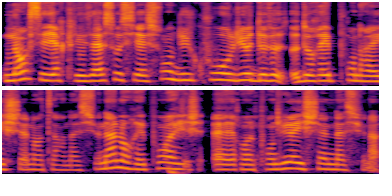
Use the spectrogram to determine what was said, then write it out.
non, c'est-à-dire que les associations, du coup, au lieu de, répondre à échelle internationale, ont, répondu à échelle nationale.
